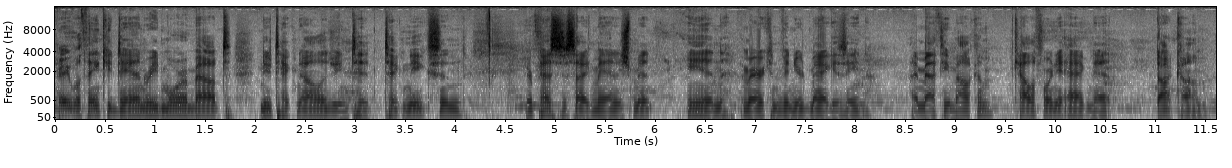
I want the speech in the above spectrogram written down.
Great. Well, thank you, Dan. Read more about new technology and t- techniques and your pesticide management in American Vineyard Magazine. I'm Matthew Malcolm, CaliforniaAgNet.com.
